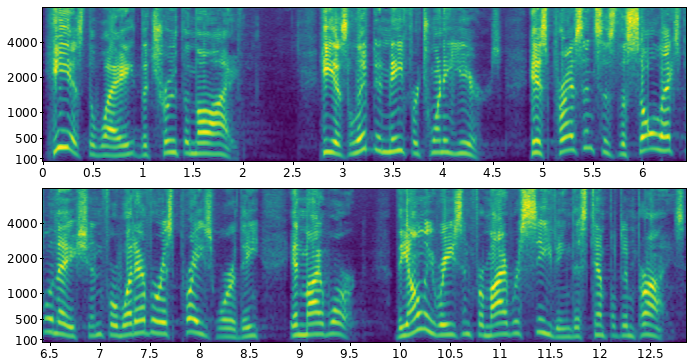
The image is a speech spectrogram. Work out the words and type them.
He is the way, the truth, and the life. He has lived in me for 20 years. His presence is the sole explanation for whatever is praiseworthy in my work, the only reason for my receiving this Templeton Prize.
